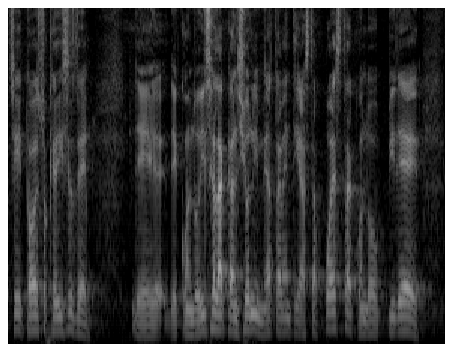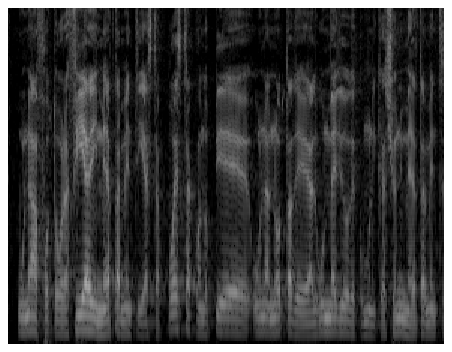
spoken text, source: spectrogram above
Sí, todo eso que dices de, de, de cuando dice la canción inmediatamente ya está puesta, cuando pide una fotografía inmediatamente ya está puesta, cuando pide una nota de algún medio de comunicación inmediatamente,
